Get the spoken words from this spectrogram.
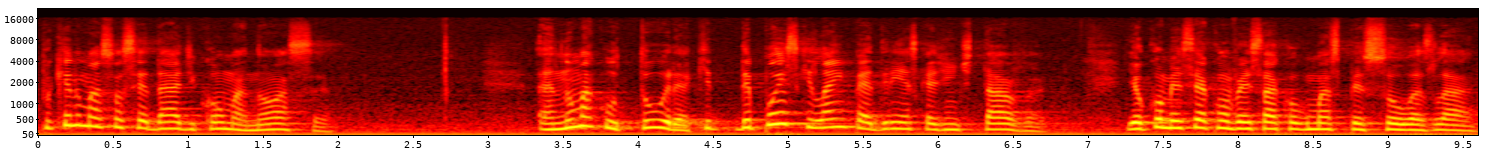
Porque numa sociedade como a nossa, é numa cultura que, depois que lá em Pedrinhas que a gente estava, e eu comecei a conversar com algumas pessoas lá,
